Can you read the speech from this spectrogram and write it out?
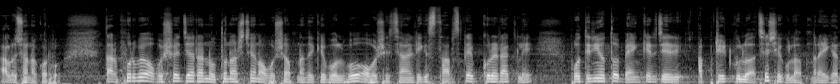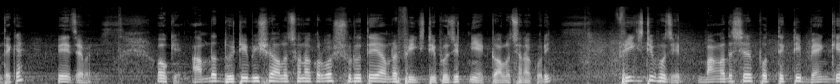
আলোচনা করব। তার পূর্বে অবশ্যই যারা নতুন আসছেন, অবশ্যই আপনাদেরকে বলব, অবশ্যই চ্যানেলটিকে সাবস্ক্রাইব করে রাখলে প্রতিনিয়ত ব্যাংকের যে আপডেটগুলো আছে, সেগুলো আপনারা এখান থেকে পেয়ে যাবেন। ওকে আমরা দুইটি বিষয় আলোচনা করব। শুরুতেই আমরা ফিক্সড ডিপোজিট নিয়ে একটু আলোচনা করি। ফিক্সড ডিপোজিট বাংলাদেশের প্রত্যেকটি ব্যাংকে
